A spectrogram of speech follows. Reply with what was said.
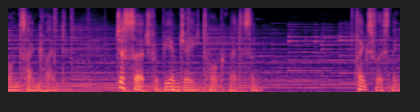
on SoundCloud. Just search for BMJ Talk Medicine. Thanks for listening.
